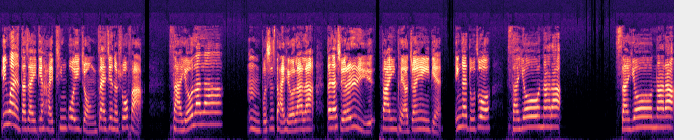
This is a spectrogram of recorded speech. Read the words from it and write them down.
另外，大家一定还听过一种再见的说法。撒油啦啦，嗯，不是撒油啦啦，大家学了日语，发音可要专业一点，应该读作 撒油那拉，撒油那拉，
